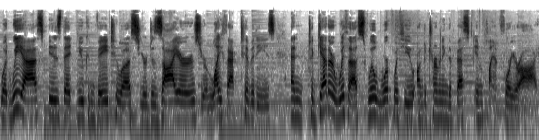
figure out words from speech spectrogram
What we ask is that you convey to us your desires, your life activities, and together with us, we'll work with you on determining the best implant for your eye.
